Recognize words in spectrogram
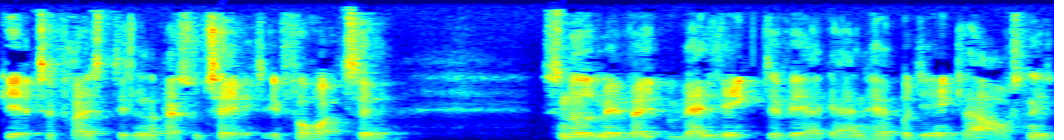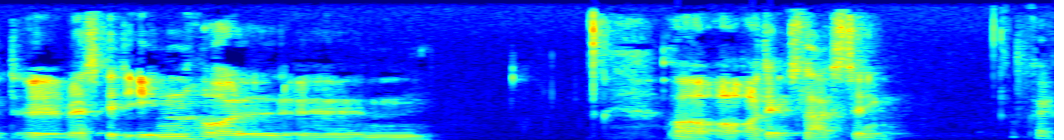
giver tilfredsstillende resultat i forhold til sådan noget med, hvad, hvad længde vil jeg gerne have på de enkelte afsnit, øh, hvad skal de indeholde, øh, og, og, og den slags ting. Okay.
